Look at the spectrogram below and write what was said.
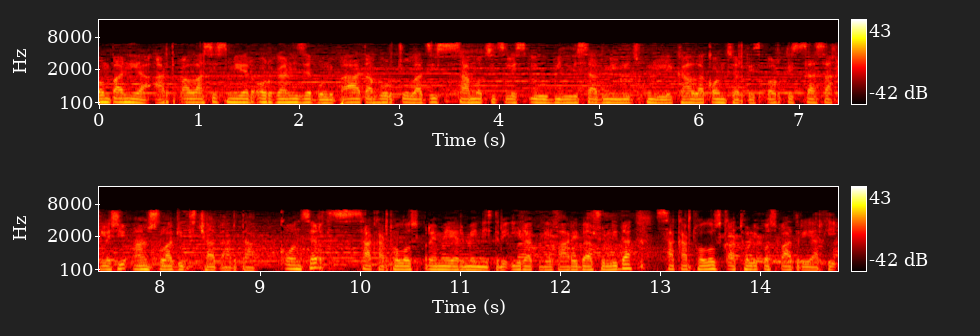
კომპანია არტპალასის მიერ ორგანიზებული პაატა ბურჭულაძის 60 წლის იუბილეისადმი მიძღვნილი გალა კონცერტი სპორტის სასახლეში ანშლაგით ჩატარდა. კონცერტს საქართველოს პრემიერ-მინისტრი ირაკლი ღარიბაშვილი და საქართველოს კათოლიკოს პატრიარქი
